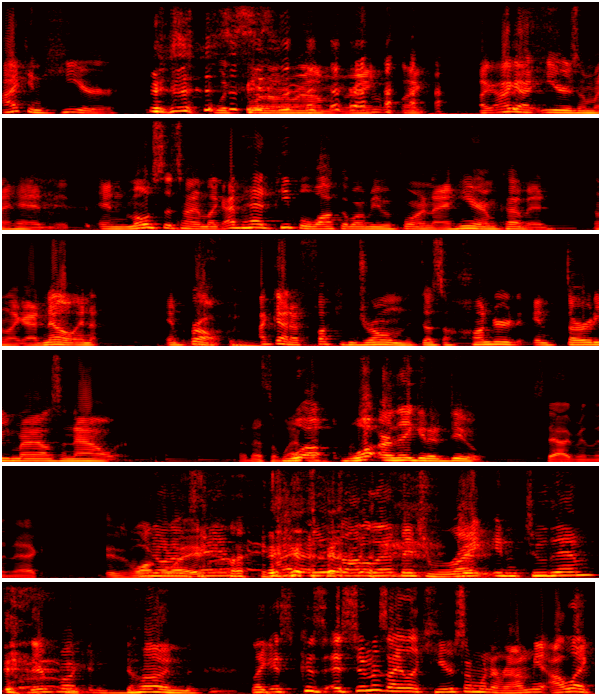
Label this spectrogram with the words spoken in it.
I can hear what's going on around me, right? Like, like I got ears on my head, and most of the time, like I've had people walk up on me before, and I hear them coming, and like I know, and and bro, I got a fucking drone that does 130 miles an hour. That's a weapon. What what are they gonna do? Stab you in the neck. You just You walk know away. what I'm saying? I full throttle that bitch right into them. They're fucking done. Like it's because as soon as I like hear someone around me, I'll like.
